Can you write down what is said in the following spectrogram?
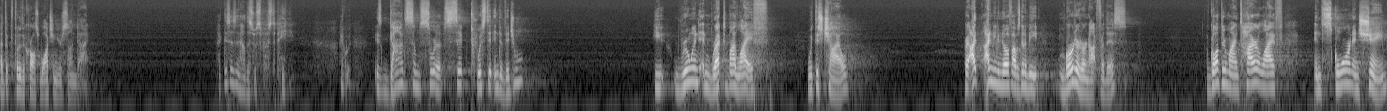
at the foot of the cross, watching your son die. Like, this isn't how this was supposed to be. Like, is God some sort of sick, twisted individual? He ruined and wrecked my life with this child. Right? I, I didn't even know if I was going to be murdered or not for this. I've gone through my entire life in scorn and shame.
